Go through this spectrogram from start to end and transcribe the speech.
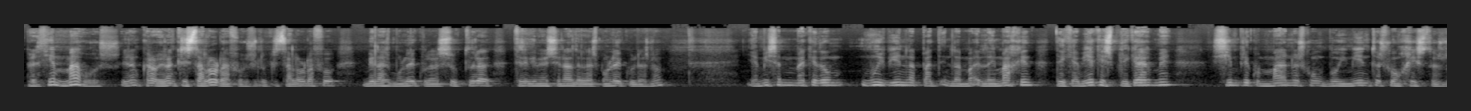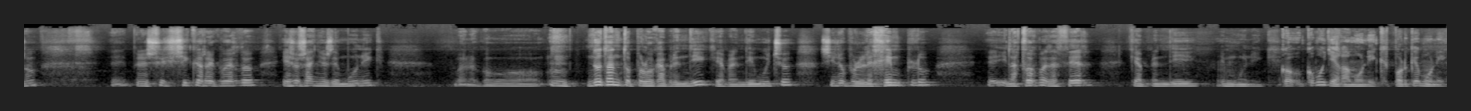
Parecían magos, eran, claro, eran cristalógrafos. El cristalógrafo ve las moléculas, la estructura tridimensional de las moléculas, ¿no? Y a mí se me ha quedado muy bien la, la, imagen de que había que explicarme siempre con manos, con movimientos, con gestos, ¿no? ¿Eh? pero sí, sí, que recuerdo esos años de Múnich, bueno, como, no tanto por lo que aprendí, que aprendí mucho, sino por el ejemplo eh, y la forma de hacer que aprendí en Múnich. ¿Cómo llega a Múnich? ¿Por qué Múnich?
